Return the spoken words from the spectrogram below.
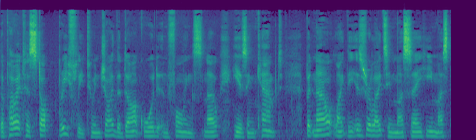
The poet has stopped briefly to enjoy the dark wood and falling snow. He is encamped, but now, like the Israelites in Masei, he must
